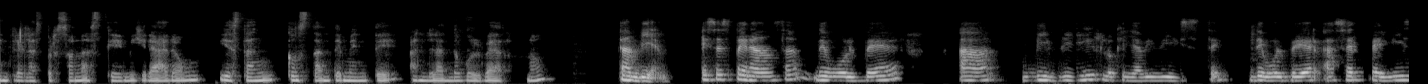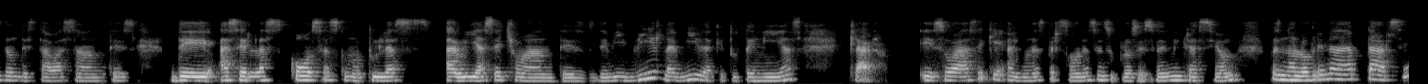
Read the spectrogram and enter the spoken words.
entre las personas que emigraron y están constantemente anhelando volver, ¿no? También esa esperanza de volver a vivir lo que ya viviste, de volver a ser feliz donde estabas antes, de hacer las cosas como tú las habías hecho antes, de vivir la vida que tú tenías, claro. Eso hace que algunas personas en su proceso de migración pues no logren adaptarse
